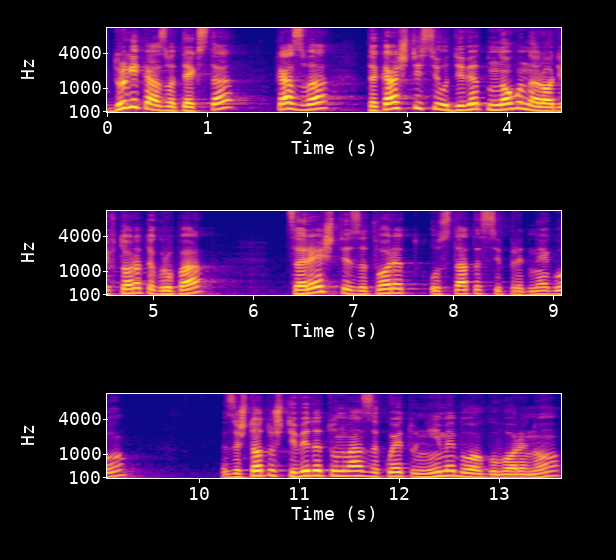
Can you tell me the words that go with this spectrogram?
Други казва текста, казва, така ще се удивят много народи, втората група, царе ще затворят устата си пред него, защото ще видят онова, за което ни им е било говорено,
